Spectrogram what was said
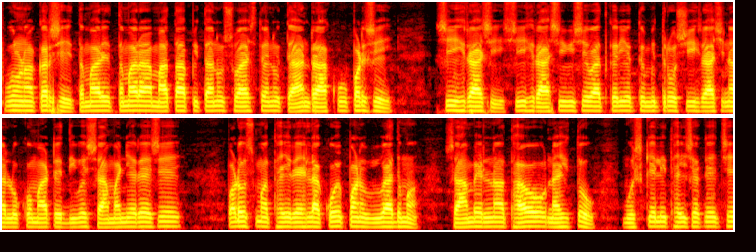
પૂર્ણ કરશે. તમારે તમારા માતા પિતાનું સ્વાસ્થ્યનું ધ્યાન રાખવું પડશે. સિંહ રાશિ. સિંહ રાશિ વિશે વાત કરીએ તો મિત્રો, સિંહ રાશિના લોકો માટે દિવસ સામાન્ય રહેશે. પડોશમાં થઈ રહેલા કોઈ પણ વિવાદમાં સામેલ ન થાઓ, નહીં તો મુશ્કેલી થઈ શકે છે,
